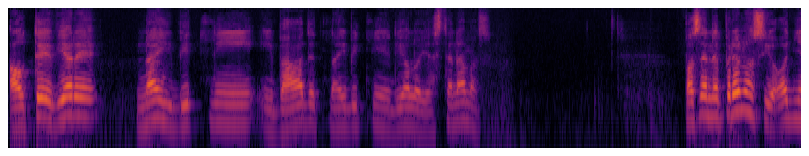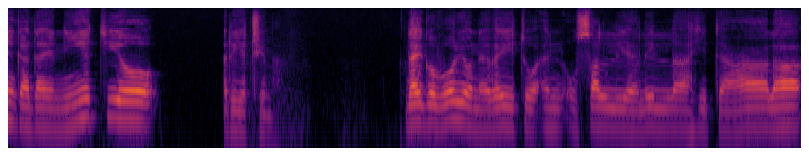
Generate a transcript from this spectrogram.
A od te vjere najbitniji ibadet, najbitnije dijelo jeste namaz. Pa se ne prenosi od njega da je nijetio riječima. Da je govorio nevejtu en usallije lillahi ta'ala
